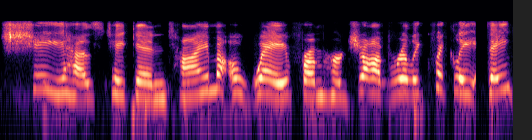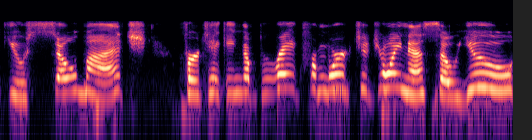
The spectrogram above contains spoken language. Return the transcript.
she has taken time away from her job really quickly. Thank you so much for taking a break from work to join us. So, you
